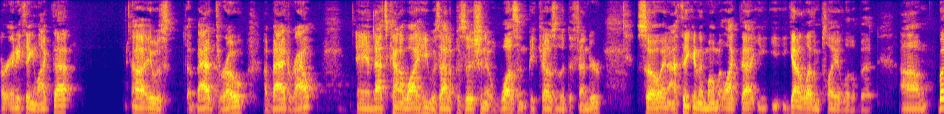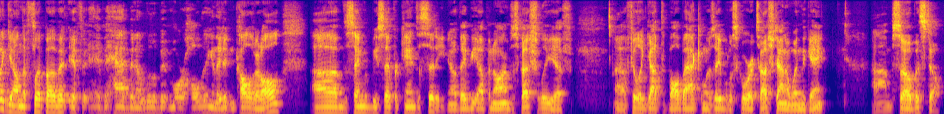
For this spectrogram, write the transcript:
or anything like that. Uh, it was a bad throw, a bad route. And that's kind of why he was out of position. It wasn't because of the defender. So, and I think in a moment like that, you, you got to let him play a little bit. Um, but again, on the flip of it, if, if it had been a little bit more holding and they didn't call it at all, um, the same would be said for Kansas City. You know, they'd be up in arms, especially if uh, Philly got the ball back and was able to score a touchdown and win the game. Um, so, but still,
